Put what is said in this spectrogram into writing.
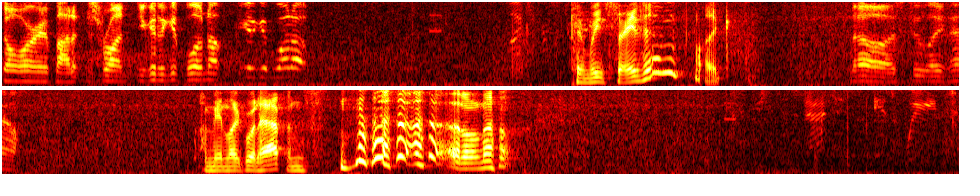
Don't worry about it. Just run. You're gonna get blown up. You're gonna get blown up. Can we save him? Like, No, it's too late now. I mean, like, what happens? I don't know. That is way too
